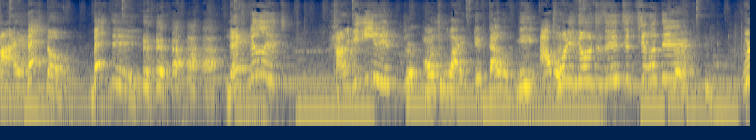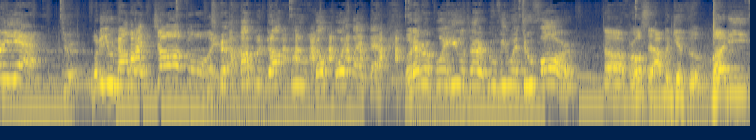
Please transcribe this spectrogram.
I bet though. Bet this. Next village. Time to get eaten. Aren't you like, if that was me, I would. 20 villages in, just chilling there. Where you at? What are you not My like? jaw going. I would not prove no point like that. Whatever point he was trying to prove, he went too far. No, bro said I'm gonna give them money.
